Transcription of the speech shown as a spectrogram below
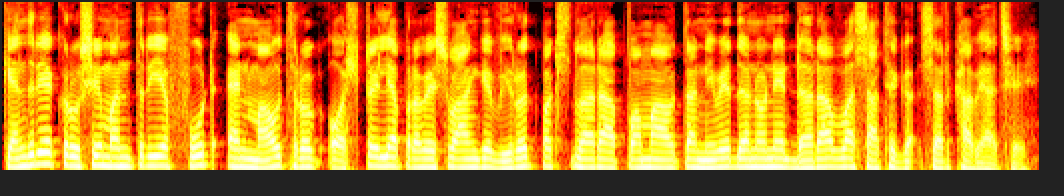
કેન્દ્રીય કૃષિ મંત્રીએ ફૂટ એન્ડ માઉથ રોગ ઓસ્ટ્રેલિયા પ્રવેશવા અંગે વિરોધ પક્ષ દ્વારા આપવામાં આવતા નિવેદનોને ડરાવવા સાથે સરખાવ્યા છે.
